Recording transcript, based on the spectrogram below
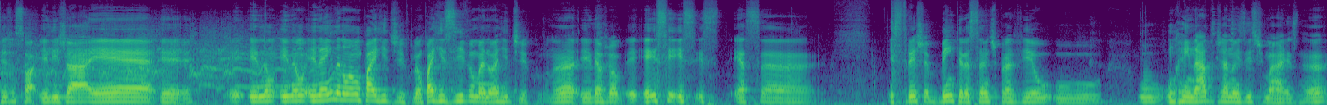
Veja só, ele já é... é ele, não, ele, não, ele, ainda não é um pai ridículo, é um pai risível, mas não é ridículo. Né? Ele é, esse, esse, esse, essa, esse trecho é bem interessante para ver o, o o, um reinado que já não existe mais. Né?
